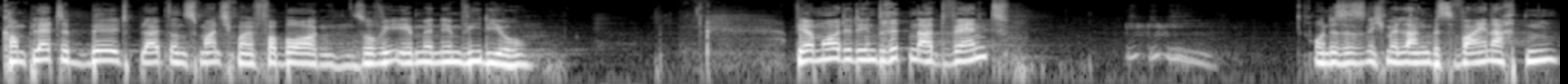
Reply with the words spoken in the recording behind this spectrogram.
komplette Bild bleibt uns manchmal verborgen, so wie eben in dem Video. Wir haben heute den dritten Advent und es ist nicht mehr lang bis Weihnachten.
